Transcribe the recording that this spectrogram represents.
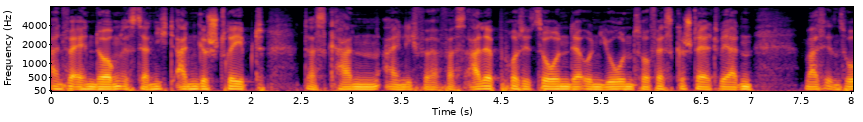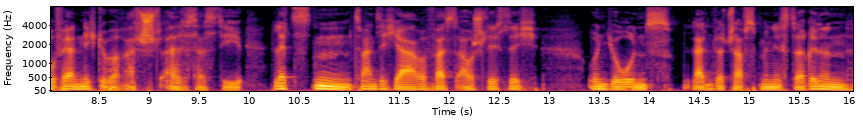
an Veränderungen ist ja nicht angestrebt. Das kann eigentlich für fast alle Positionen der Union so festgestellt werden, was insofern nicht überrascht, als dass die letzten 20 Jahre fast ausschließlich Unionslandwirtschaftsministerinnen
